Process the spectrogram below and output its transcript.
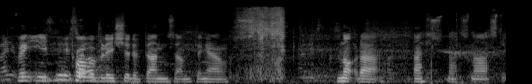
I think you probably should have done something else. Not that. That's, that's nasty.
